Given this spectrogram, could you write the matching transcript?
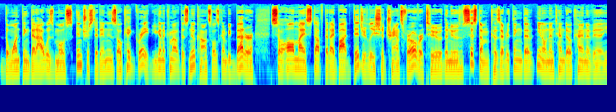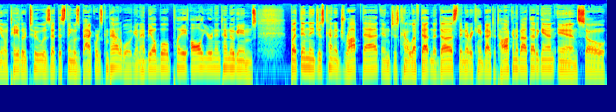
the one thing that I was most interested in is okay, great, you're going to come out with this new console. It's going to be better. So all my stuff that I bought digitally should transfer over to the new system because everything that, you know, Nintendo kind of, uh, you know, tailored to was that this thing was backwards compatible. You're going to be able to play all your Nintendo games but then they just kind of dropped that and just kind of left that in the dust. They never came back to talking about that again. And so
